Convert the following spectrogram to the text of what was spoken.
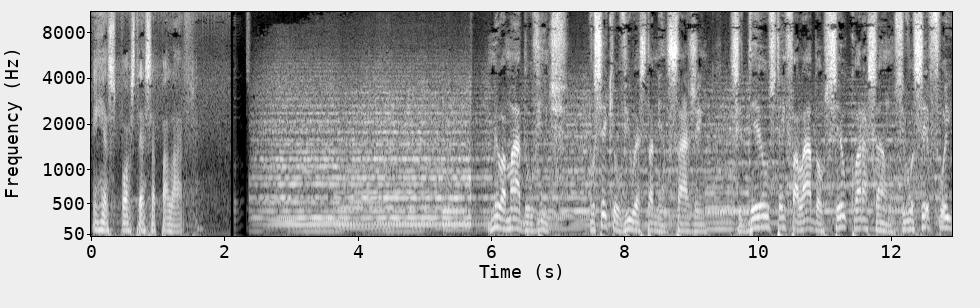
em resposta a essa palavra. Meu amado ouvinte, Você que ouviu esta mensagem, se Deus tem falado ao seu coração, se você foi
